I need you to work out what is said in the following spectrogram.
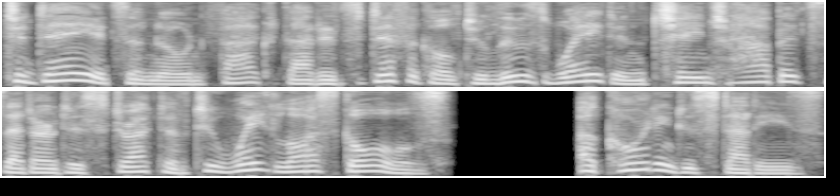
Today it's a known fact that it's difficult to lose weight and change habits that are destructive to weight loss goals. According to studies,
